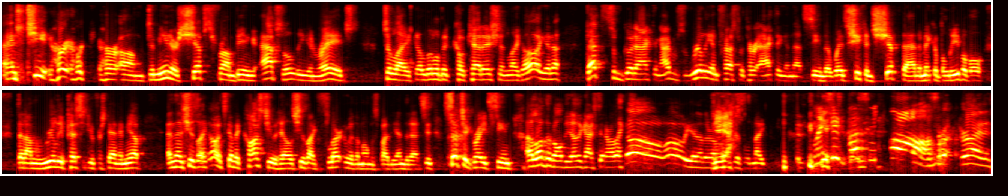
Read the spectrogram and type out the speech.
and she her her her um, demeanor shifts from being absolutely enraged to like a little bit coquettish and like, oh, you know. That's some good acting. I was really impressed with her acting in that scene. The way she can shift that and make it believable that I'm really pissed at you for standing me up. And then she's like, "Oh, it's going to cost you, Hill." She's like flirting with him almost by the end of that scene. Such a great scene. I love that all the other guys sitting there are like, "Oh, oh," you know, they're all Yeah. just like, Like she's busting your balls. right, right. And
